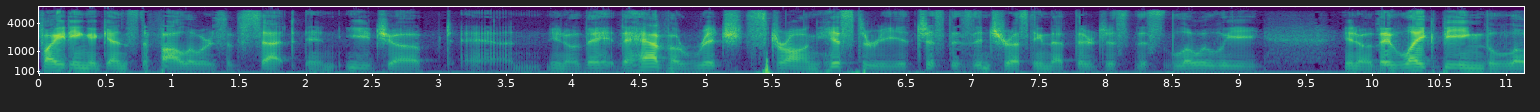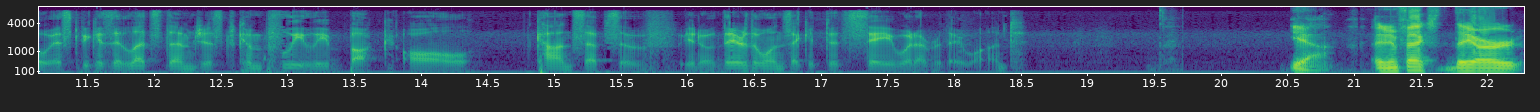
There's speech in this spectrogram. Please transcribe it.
fighting against the followers of Set in Egypt and you know they they have a rich strong history. It just is interesting that they're just this lowly you know they like being the lowest because it lets them just completely buck all concepts of you know they're the ones that get to say whatever they want. Yeah, and in fact, they are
